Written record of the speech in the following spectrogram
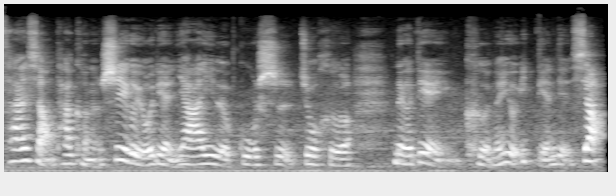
猜想它可能是一个有点压抑的故事，就和那个电影可能有一点点像。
